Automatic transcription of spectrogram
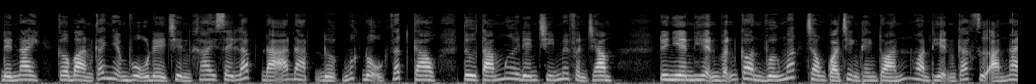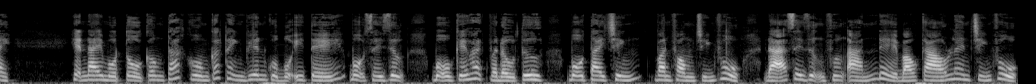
Đến nay, cơ bản các nhiệm vụ để triển khai xây lắp đã đạt được mức độ rất cao, từ 80 đến 90%. Tuy nhiên, hiện vẫn còn vướng mắc trong quá trình thanh toán, hoàn thiện các dự án này. Hiện nay, một tổ công tác gồm các thành viên của Bộ Y tế, Bộ Xây dựng, Bộ Kế hoạch và Đầu tư, Bộ Tài chính, Văn phòng Chính phủ đã xây dựng phương án để báo cáo lên Chính phủ,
